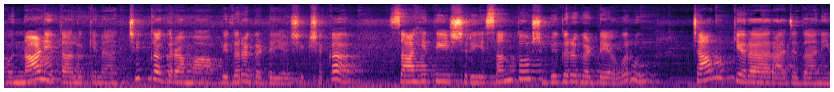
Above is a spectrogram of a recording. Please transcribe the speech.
ಹೊನ್ನಾಳಿ ತಾಲೂಕಿನ ಚಿಕ್ಕ ಗ್ರಾಮ ಬಿದರಗಡ್ಡೆಯ ಶಿಕ್ಷಕ ಸಾಹಿತಿ ಶ್ರೀ ಸಂತೋಷ್ ಬಿದರಗಡ್ಡೆ ಅವರು ಚಾಲುಕ್ಯರ ರಾಜಧಾನಿ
